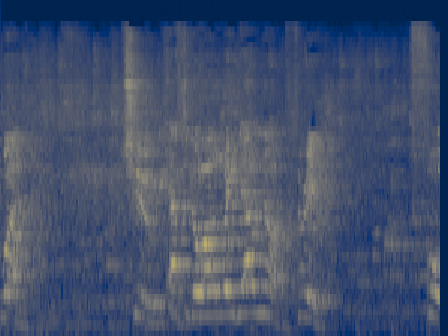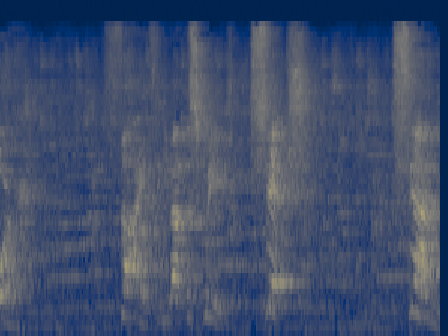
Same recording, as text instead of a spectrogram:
One, two, you have to go all the way down, no. Three, four, five, think about the squeeze. Six, seven,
